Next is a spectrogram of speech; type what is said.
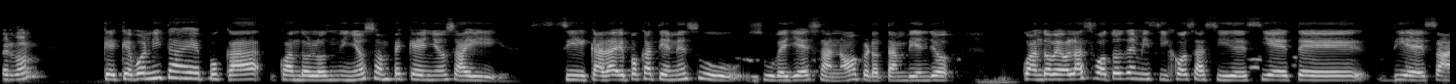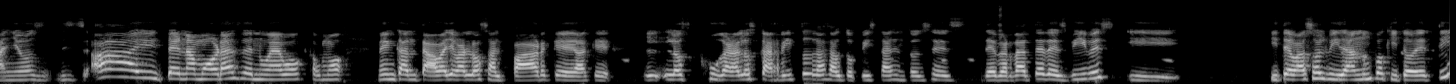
perdón. Que qué bonita época cuando los niños son pequeños, hay, sí, cada época tiene su, su belleza, ¿no? Pero también yo, cuando veo las fotos de mis hijos así de 7, 10 años, ay, te enamoras de nuevo, como me encantaba llevarlos al parque, a que los jugar a los carritos, las autopistas, entonces de verdad te desvives y, y te vas olvidando un poquito de ti.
